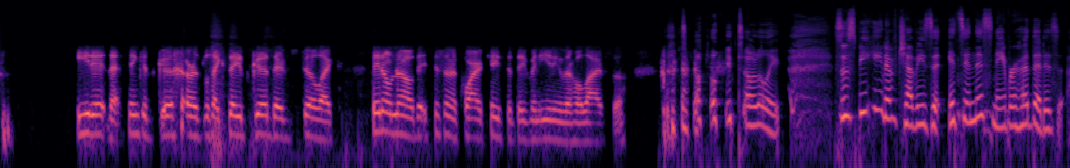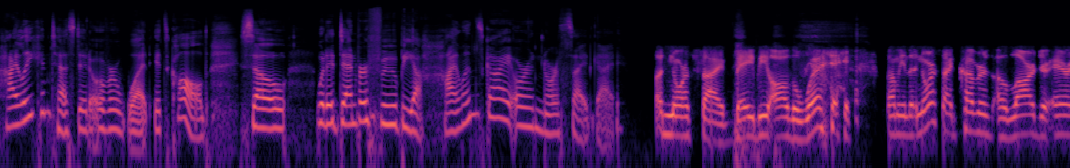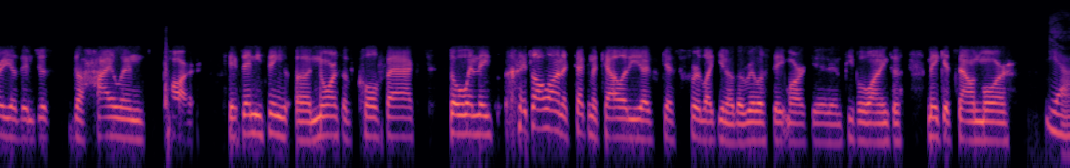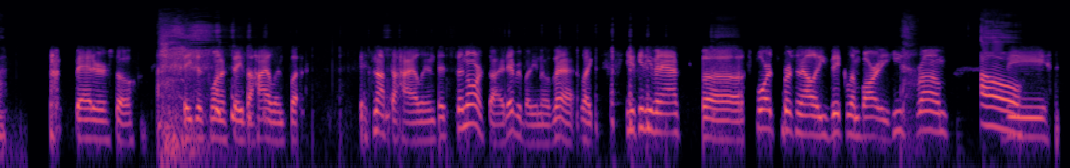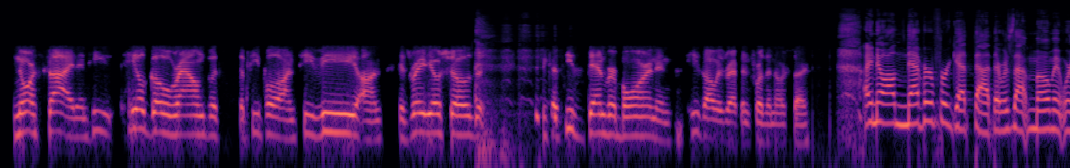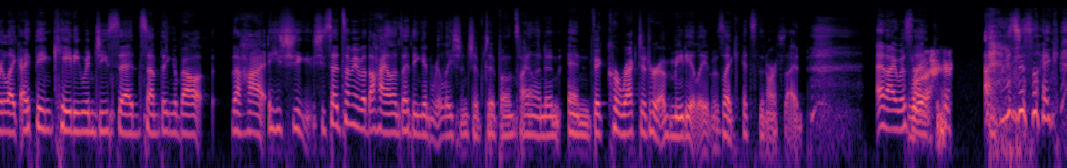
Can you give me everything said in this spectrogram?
eat it that think it's good or like say it's good, they're still like they don't know. It's just an acquired taste that they've been eating their whole lives. So totally, totally. So speaking of Chubby's, it's in this neighborhood that is highly contested over what it's called. So Would a Denver Foo be a Highlands guy or a North Side guy? A North Side baby all the way. I mean, the North Side covers a larger area than just the Highlands part. It's anything uh, north of Colfax. So when they, it's all on a technicality, I guess, for like you know the real estate market and people wanting to make it sound more Yeah. better. So they just want to say the Highlands, but it's not the Highlands. It's the North Side. Everybody knows that. Like you could even ask uh, sports personality Vic Lombardi. He's from Oh, the North Side, and he he'll go rounds with the people on TV, on his radio shows, because he's Denver born and he's always repping for the North Side. I know. I'll never forget that. There was that moment where, like, I think Katie, when she said something about the high, he, she she said something about the Highlands. I think in relationship to Bones Highland, and and Vic corrected her immediately and was like, "It's the North Side," and I was like, I was just like,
